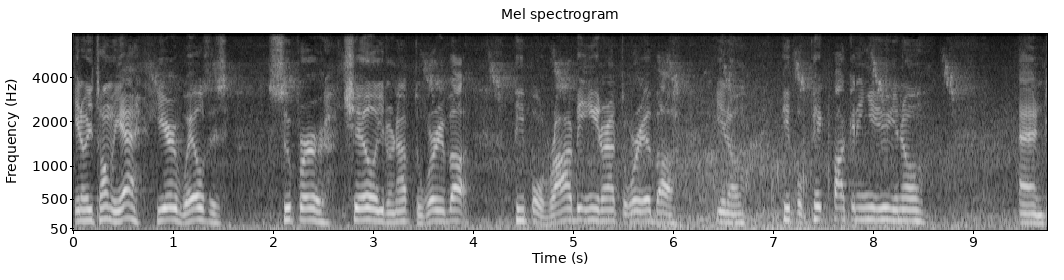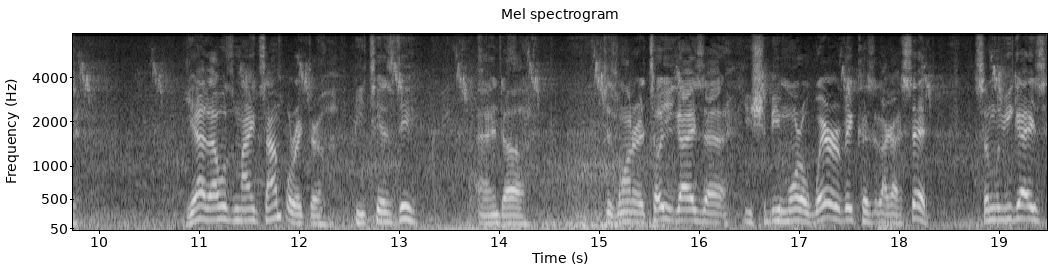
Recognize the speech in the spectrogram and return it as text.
you know, he told me, yeah, here Wales is super chill. You don't have to worry about people robbing you. You don't have to worry about, you know, people pickpocketing you, you know. And yeah, that was my example right there, PTSD. And uh, just wanted to tell you guys that you should be more aware of it because like I said, some of you guys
